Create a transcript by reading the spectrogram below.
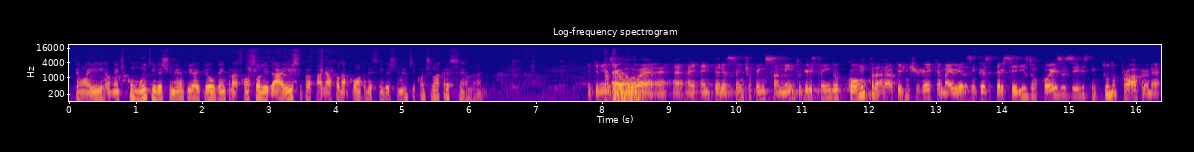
estão aí realmente com muito investimento e o IPO vem para consolidar isso, para pagar toda a conta desse investimento e continuar crescendo, né? E que nem você é, falou, é, é, é, interessante o pensamento que eles estão indo contra né, o que a gente vê, que a maioria das empresas terceirizam coisas e eles têm tudo próprio, né?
